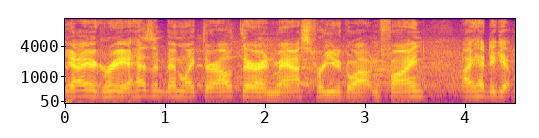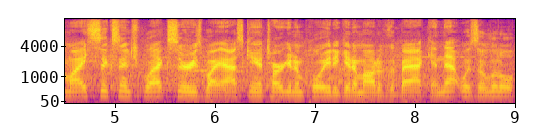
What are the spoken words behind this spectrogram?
Yeah, I agree. It hasn't been like they're out there in mass for you to go out and find. I had to get my six inch Black Series by asking a Target employee to get them out of the back, and that was a little,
